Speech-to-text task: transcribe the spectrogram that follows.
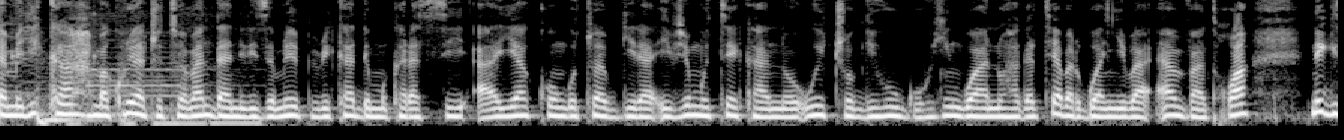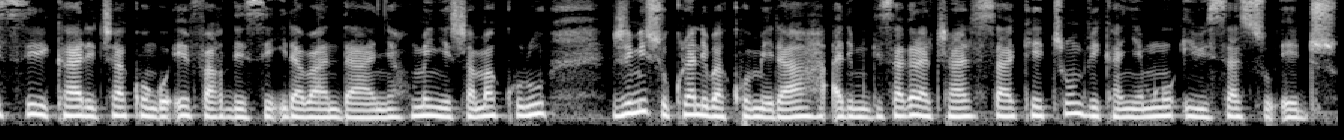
ya amerika ijwi rya amerika amakuru yacu tuyabandanirize muri repubulika ya demokarasi ya kongo tubabwira ivy'umutekano w'ico gihugu. Ingwano hagati y'abarwanyi ba M23 n'igisirikare ca kongo FRDC irabandanya. Umenyesha amakuru jimi shukurani bakomera ari mu gisagara ca sake cumvikanyemwo ibisasu ejo.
